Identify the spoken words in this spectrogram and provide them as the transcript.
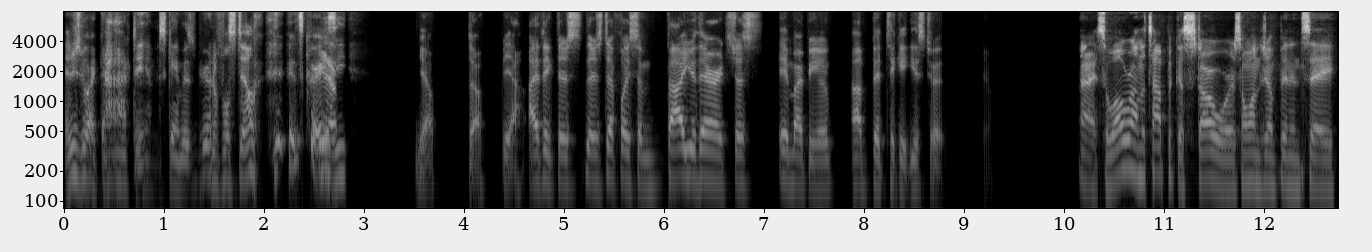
and just be like, ah, damn, this game is beautiful still. it's crazy. Yeah. So yeah, I think there's there's definitely some value there. It's just it might be a, a bit to get used to it. All right. So while we're on the topic of Star Wars, I want to jump in and say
